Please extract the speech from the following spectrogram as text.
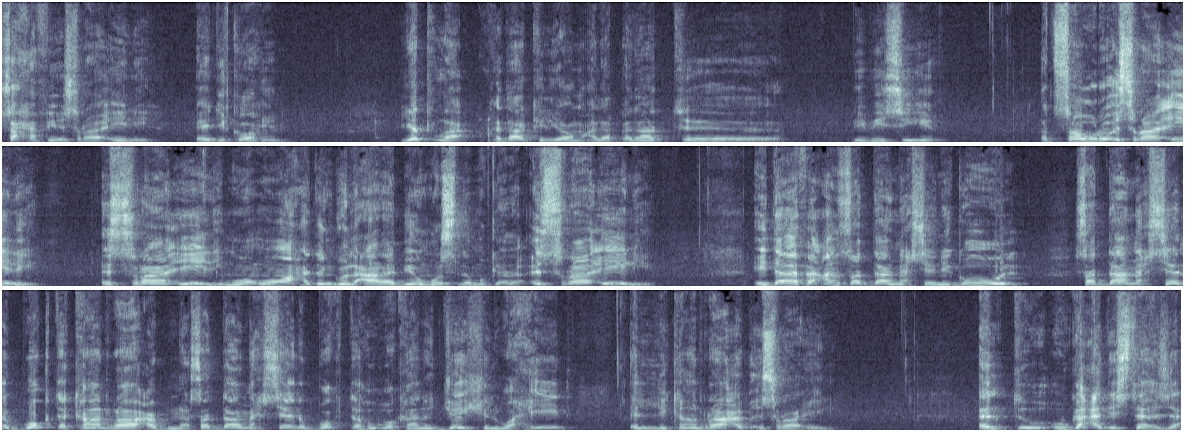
صحفي إسرائيلي إيدي كوهن يطلع هذاك اليوم على قناة آه، بي بي سي تصوروا إسرائيلي إسرائيلي مو مو واحد نقول عربي ومسلم وكذا إسرائيلي يدافع عن صدام حسين يقول صدام حسين بوقته كان راعبنا صدام حسين بوقته هو كان الجيش الوحيد اللي كان راعب اسرائيل أنتم وقاعد يستهزئ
